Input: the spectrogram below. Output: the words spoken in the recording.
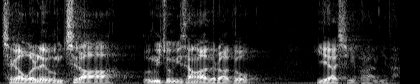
제가 원래 음치라 음이 좀 이상하더라도 이해하시기 바랍니다.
